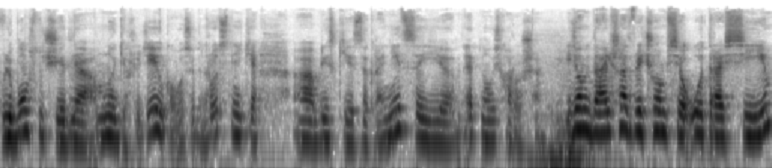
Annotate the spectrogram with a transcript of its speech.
в любом случае для многих людей, у кого особенно родственники, э, близкие за границей, это новость хорошая. Идем дальше, отвлечемся от России.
